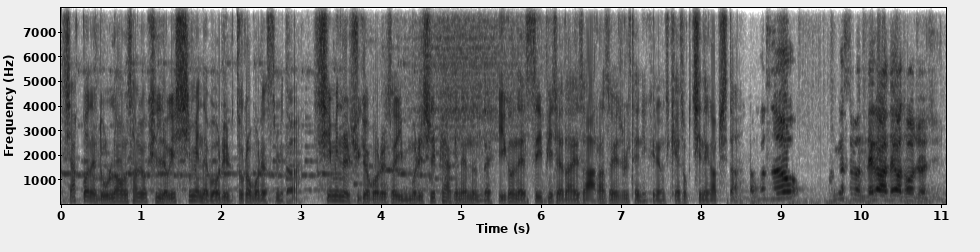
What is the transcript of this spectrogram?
샷건의 놀라운 사격 실력이 시민의 머리를 뚫어버렸습니다 시민을 죽여버려서 임무를 실패하긴 했는데 이건 SCP 재단에서 알아서 해줄 테니 그냥 계속 진행합시다 잠갔어요? 잠갔으면 내가 내가 도와줘야지.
